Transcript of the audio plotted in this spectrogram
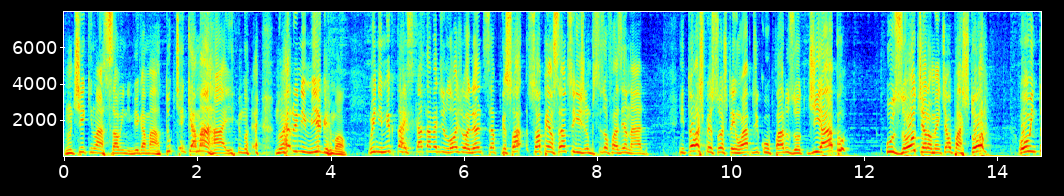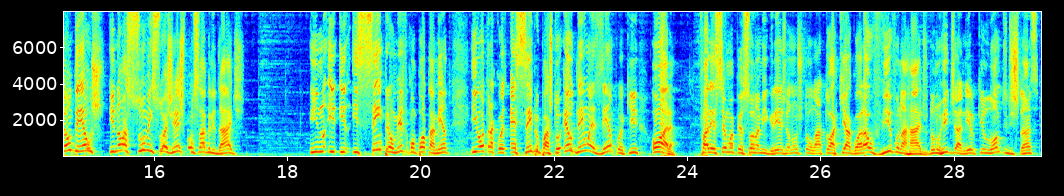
Não tinha que enlaçar o inimigo, amarrar. Tu que tinha que amarrar aí. Não, é, não era o inimigo, irmão. O inimigo tá arriscado, tava de longe olhando, só, só pensando o seguinte: não precisa fazer nada. Então as pessoas têm o hábito de culpar os outros. Diabo, os outros, geralmente é o pastor, ou então Deus, e não assumem suas responsabilidades. E, e, e, sempre é o mesmo comportamento. E outra coisa, é sempre o pastor. Eu dei um exemplo aqui. Ora, faleceu uma pessoa na minha igreja, eu não estou lá, estou aqui agora ao vivo na rádio, estou no Rio de Janeiro, quilômetro de distância.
